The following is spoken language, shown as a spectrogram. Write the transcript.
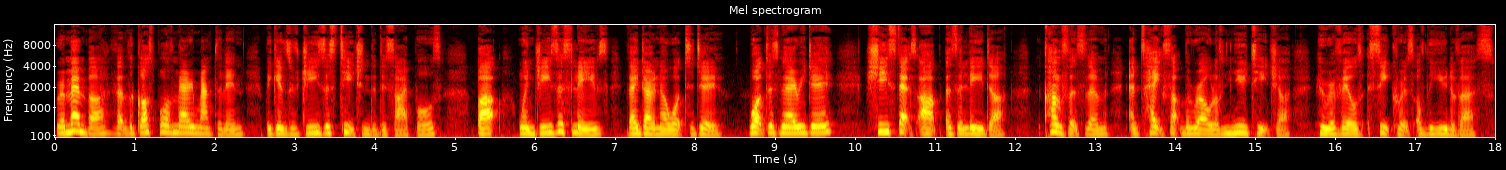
Remember that the Gospel of Mary Magdalene begins with Jesus teaching the disciples, but when Jesus leaves, they don't know what to do. What does Mary do? She steps up as a leader, comforts them, and takes up the role of new teacher who reveals secrets of the universe.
